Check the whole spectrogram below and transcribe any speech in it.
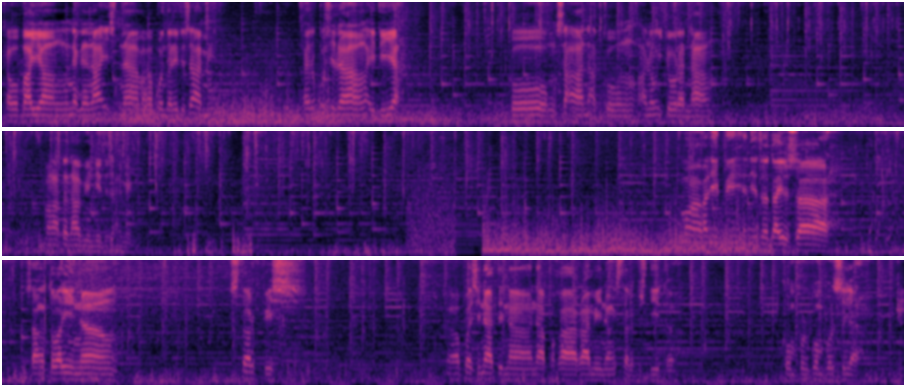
kababayang nagnanais na makapunta dito sa amin. Meron po silang idea kung saan at kung anong itsura ng mga tanawin dito sa amin mga kalipi dito tayo sa sanctuary ng starfish Napapansin natin na napakarami ng starfish dito. Kumpul-kumpul sila.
